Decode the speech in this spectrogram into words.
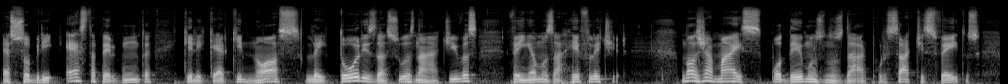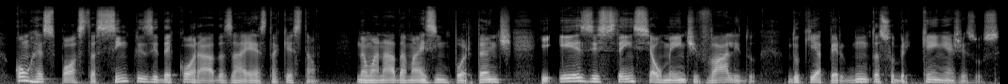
É sobre esta pergunta que ele quer que nós, leitores das suas narrativas, venhamos a refletir. Nós jamais podemos nos dar por satisfeitos com respostas simples e decoradas a esta questão. Não há nada mais importante e existencialmente válido do que a pergunta sobre quem é Jesus.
